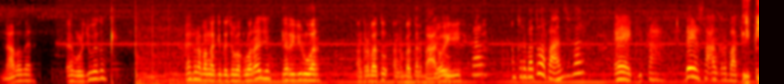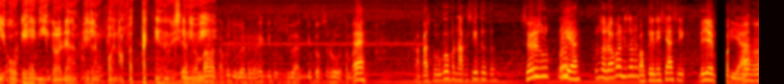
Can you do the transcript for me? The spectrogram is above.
Kenapa, Ber? Eh boleh juga tuh. Eh kenapa nggak kita coba keluar aja, nyari di luar. Angker batu, angker batu. Angker batu. Yoi. Far, angker batu apaan sih, Far? Eh, kita desa Angker Batu. Ini POE nih kalau dalam yang film point of attack-nya di Iya sini. Wi. banget, aku juga dengernya gitu, gila gitu, seru tempat. Eh, kakak sepupu gue pernah ke situ tuh. serius lu? Pernah? Iya, Terus ada apa di sana? waktu inisiasi. Dia jadi panitia, Aha.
